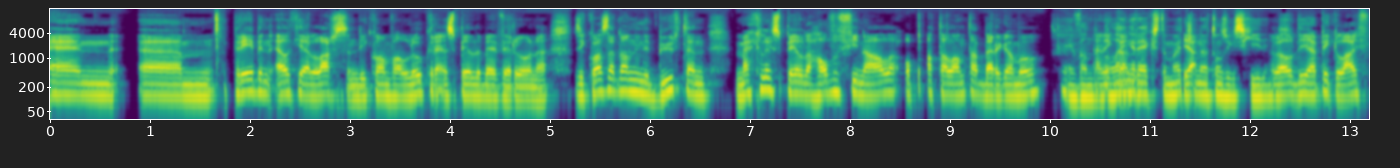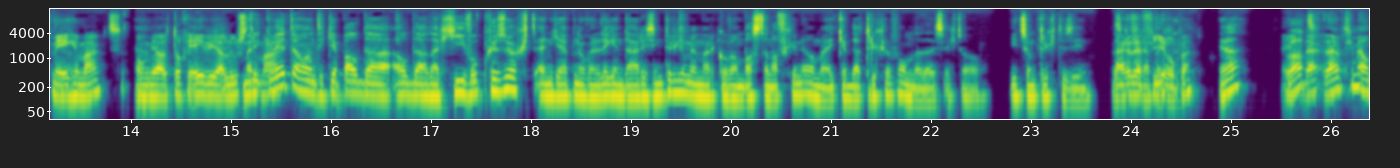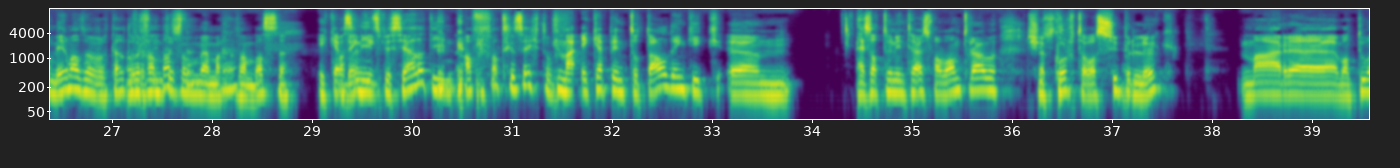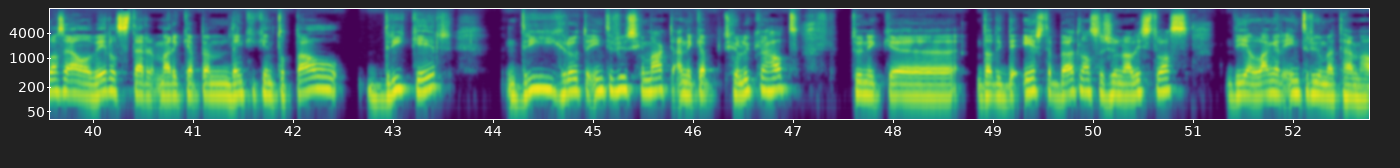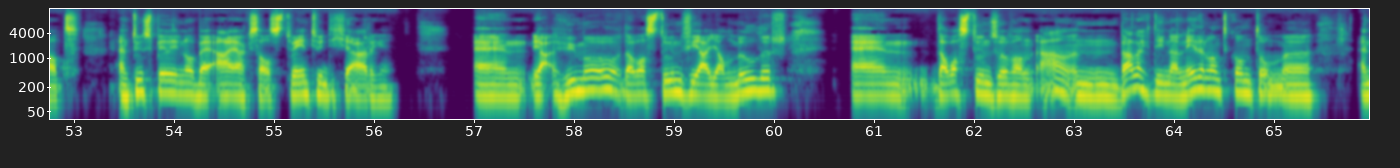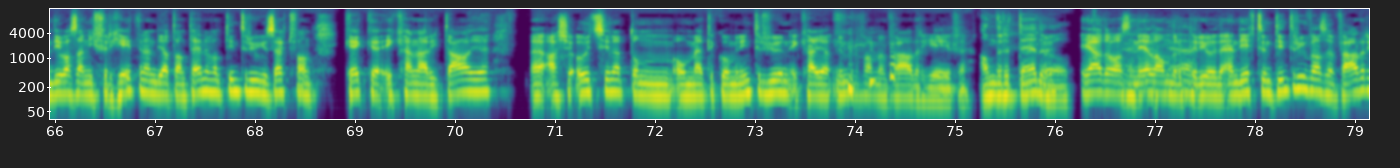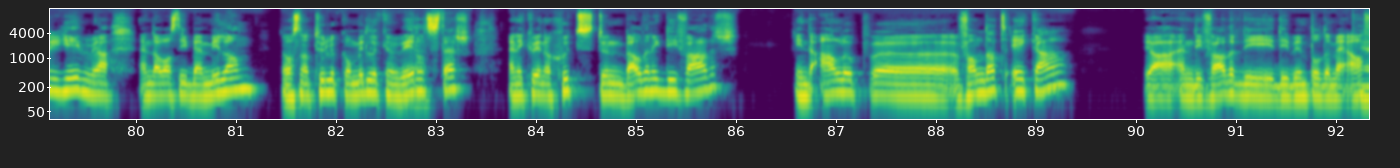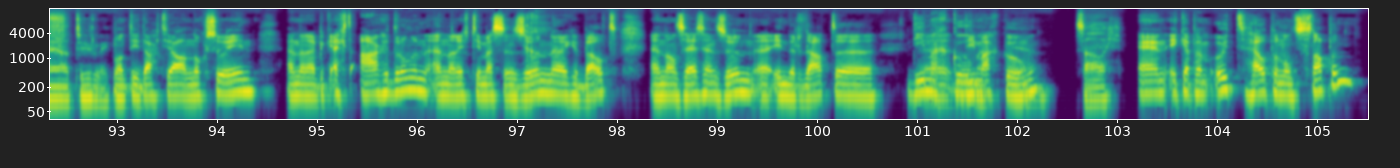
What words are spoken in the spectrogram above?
En ehm, Preben Elkjaar Larsen, die kwam van Lokeren en speelde bij Verona. Dus ik was daar dan in de buurt en Mechelen speelde halve finale op Atalanta Bergamo. Een van de En ik ben- belangrijkste matchen Ja. uit onze geschiedenis. Wel, die heb ik live meegemaakt, om Ja. jou toch even jaloers maar te ik maken. weet dat, want ik heb al dat, al dat archief opgezocht en je hebt nog een legendarisch interview met Marco van Basten afgenomen. Ik heb dat teruggevonden. Dat is echt wel iets om terug te zien. Dat Daar is fier grappig. op, hè? Ja? Wat? Daar, daar heb je mij al meermaals over verteld. Over Van Basten? Met Mark Ja. van Basten. Ik heb Was er niet ik iets speciaals dat hij af had gezegd? Of? Maar ik heb in totaal, denk ik... ehm, hij zat toen in het Huis van Wantrouwen. Eh, kort, dat was superleuk. Maar, eh, want toen was hij al een wereldster. Maar ik heb hem, denk ik, in totaal drie keer... Drie grote interviews gemaakt. En ik heb het geluk gehad toen ik... eh, dat ik de eerste buitenlandse journalist was die een langer interview met hem had. En toen speelde hij nog bij Ajax als 22-jarige. En ja, Humo, dat was toen via Jan Mulder. En dat was toen zo van, ah, een Belg die naar Nederland komt om... eh, en die was dat niet vergeten en die had aan het einde van het interview gezegd van, kijk, eh, ik ga naar Italië. Eh, als je ooit zin hebt om, om mij te komen interviewen, ik ga je het nummer van mijn vader geven. Andere tijden wel. Ja, dat was een heel andere Ja. periode. En die heeft toen het interview van zijn vader gegeven. Ja, en dat was die bij Milan. Dat was natuurlijk onmiddellijk een wereldster. En ik weet nog goed, toen belde ik die vader in de aanloop eh, van dat EK. Ja, en die vader die, die wimpelde mij af. Ja. Want die dacht, ja, nog zo één. En dan heb ik echt aangedrongen. En dan heeft hij met zijn zoon eh, gebeld. En dan zei zijn zoon eh, inderdaad... Die mag komen. Die mag komen. Ja, zalig. En ik heb hem ooit helpen ontsnappen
